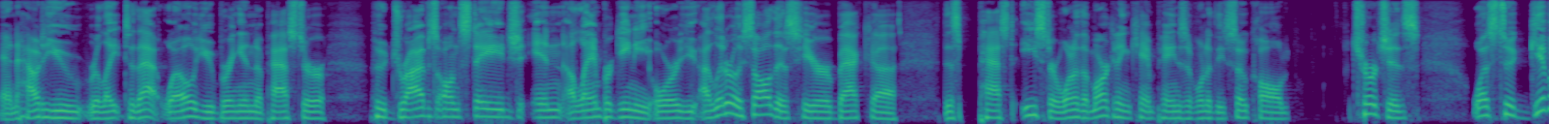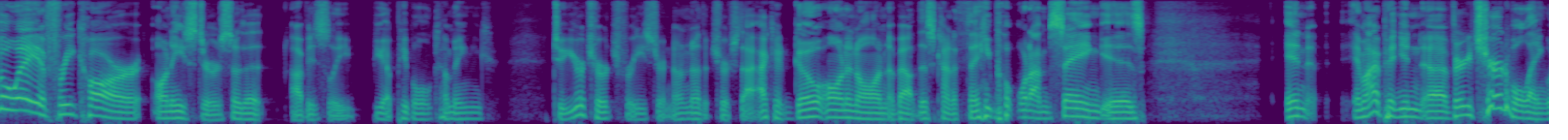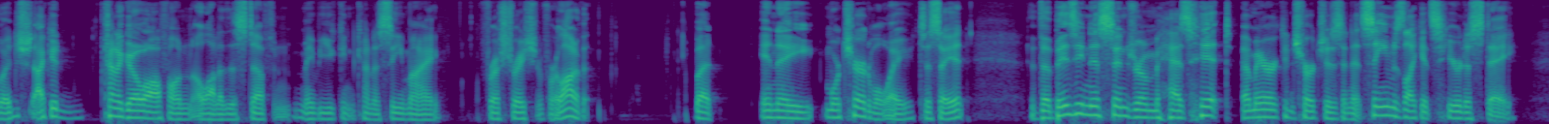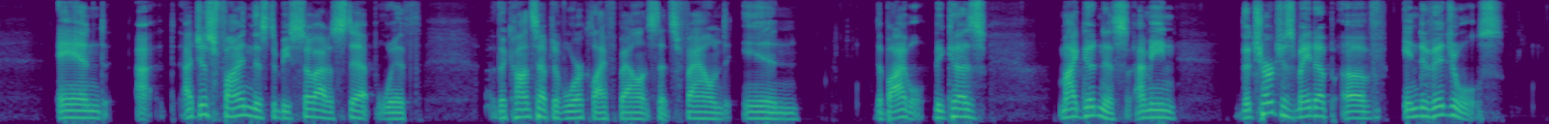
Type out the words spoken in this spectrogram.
And how do you relate to that? Well, you bring in a pastor who drives on stage in a Lamborghini, or you, I literally saw this here back uh, this past Easter. One of the marketing campaigns of one of these so called churches was to give away a free car on Easter so that obviously you got people coming to your church for Easter, not another church. I could go on and on about this kind of thing, but what I'm saying is, in in my opinion, uh, very charitable language. I could kind of go off on a lot of this stuff, and maybe you can kind of see my frustration for a lot of it. But in a more charitable way to say it, the busyness syndrome has hit American churches, and it seems like it's here to stay. And I, I just find this to be so out of step with the concept of work life balance that's found in the Bible. Because, my goodness, I mean, the church is made up of individuals.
